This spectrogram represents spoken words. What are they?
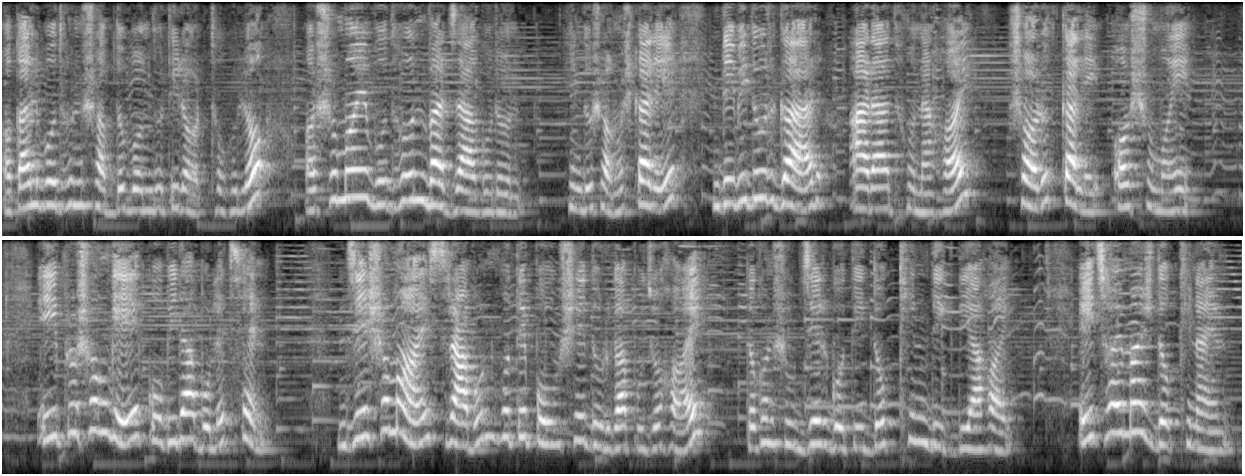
অকাল বোধন শব্দবন্ধটির অর্থ হল অসময়ে বোধন বা জাগরণ। হিন্দু সংস্কারে দেবী দুর্গার আরাধনা হয় শরৎকালে অসময়ে। এই প্রসঙ্গে কবিরা বলেছেন, যে সময় শ্রাবণ হতে পৌষে দুর্গা পুজো হয়, তখন সূর্যের গতি দক্ষিণ দিক দেওয়া হয়। এই ছয় মাস দক্ষিণায়ন।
